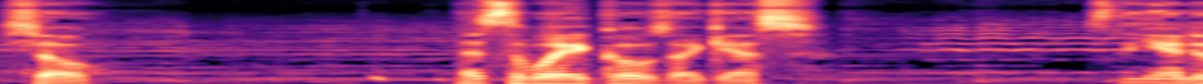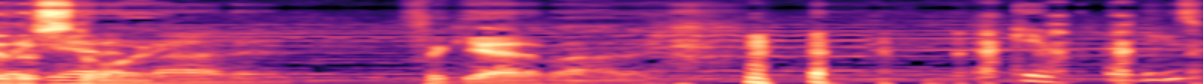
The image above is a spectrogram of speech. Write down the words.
So that's the way it goes, I guess. It's the end of the Forget story. Forget about it. Okay, at least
